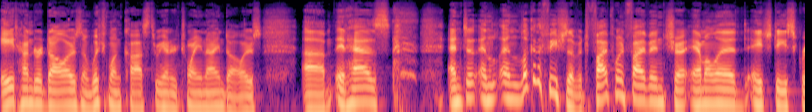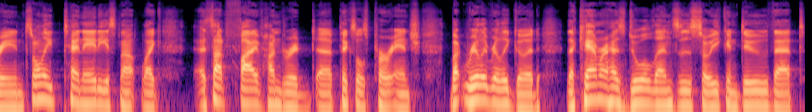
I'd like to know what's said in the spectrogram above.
$800 and which one cost $329 um, it has and, to, and and look at the features of it. 5.5 inch uh, amoled hd screen. It's only 1080 it's not like it's not 500 uh, pixels per inch but really really good. The camera has dual lenses so you can do that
